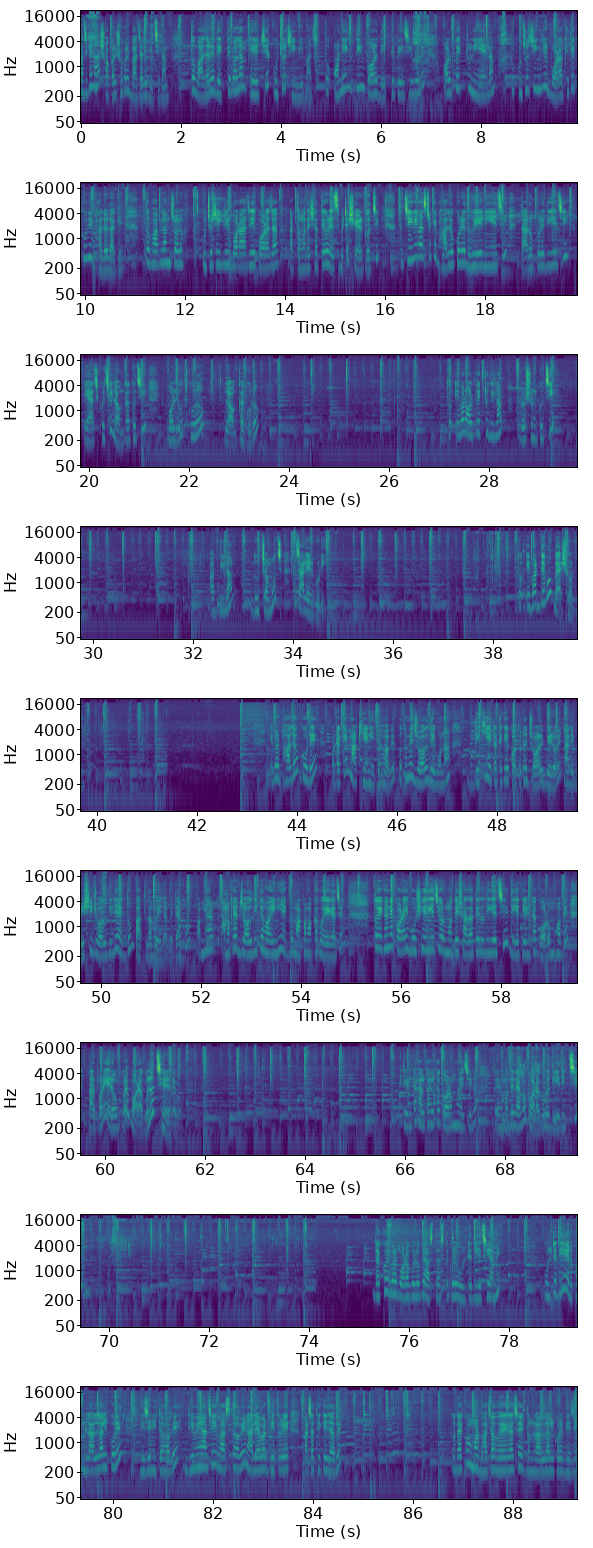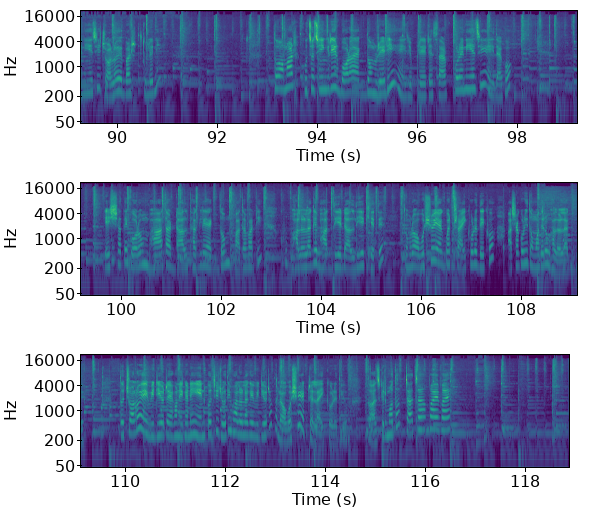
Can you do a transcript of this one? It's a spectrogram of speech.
আজকে না সকাল সকাল বাজারে গেছিলাম। তো বাজারে দেখতে পেলাম এর যে কুচো চিংড়ি মাছ। তো অনেক দিন পর দেখতে পেয়েছি বলে অল্প একটু নিয়ে এলাম। তো কুচো চিংড়ির বড়া খেতে খুবই ভালো লাগে। তো ভাবলাম চলো কুচো চিংড়ির বড়া আজকে করা যাক আর তোমাদের সাথেও রেসিপিটা শেয়ার করছি। তো চিংড়ি মাছটাকে ভালো করে ধুয়ে নিয়েছি। তার উপরে দিয়েছি পেঁয়াজ কুচি, লঙ্কা কুচি, হলুদ গুঁড়ো, লঙ্কা গুঁড়ো। তো এবার অল্প একটু দিলাম রসুন কুচি আর দিলাম দু চামচ চালের গুঁড়ি। তো এবার দেব বেসন। এবার ভালো করে ওটাকে মাখিয়ে নিতে হবে। প্রথমে জল দেব না। দেখি এটা থেকে কতটা জল বেরোয়। নালে বেশি জল দিলে একদম পাতলা হয়ে যাবে। দেখো, আমি আর আমাকে আর জল দিতে হয়নি, একদম মাখা মাখা হয়ে গেছে। তো এখানে কড়াই বসিয়ে দিয়েছি, ওর মধ্যে সাদা তেল দিয়েছি। দিয়ে তেলটা গরম হবে। তারপরে এরকম করে বড়াগুলো ছেড়ে দেবো। তেলটা হালকা হালকা গরম হয়েছিল, তো এর মধ্যে দেখো বড়াগুলো দিয়ে দিচ্ছি। দেখো এবার বড়াগুলোকে আস্তে আস্তে করে উল্টে দিয়েছি আমি। উল্টে দিয়ে এরকম লাল লাল করে ভেজে নিতে হবে। ধিমে আঁচেই ভাজতে হবে নালে আবার ভেতরে কাঁচা থেকে যাবে। তো দেখো আমার ভাজা হয়ে গেছে, একদম লাল লাল করে ভেজে নিয়েছি। চলো এবার তুলে নিই। তো আমার কুচো চিংড়ির বড়া একদম রেডি এই যে প্লেটে সার্ভ করে নিয়েছি, এই দেখো। এর সাথে গরম ভাত আর ডাল থাকলে একদম ফাটাফাটি খুব ভালো লাগে ভাত দিয়ে, ডাল দিয়ে খেতে। তোমরা অবশ্যই একবার ট্রাই করে দেখো, আশা করি তোমাদেরও ভালো লাগবে। তো চলো এই ভিডিওটা এখন এখানেই এন্ড করছি। যদি ভালো লাগে ভিডিওটা, তাহলে অবশ্যই একটা লাইক করে দিও। তো আজকের মতো চাচা বাই বাই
